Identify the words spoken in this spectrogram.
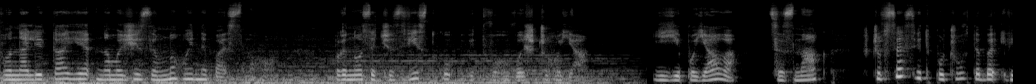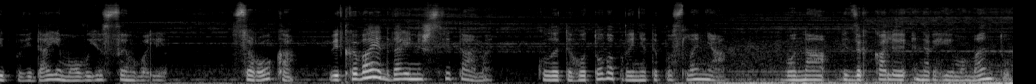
Вона літає на межі земного і небесного, приносячи звістку від твого вищого я. Її поява це знак, що Всесвіт почув тебе і відповідає мовою символів. Сорока відкриває двері між світами, коли ти готова прийняти послання. Вона відзеркалює енергію моменту,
